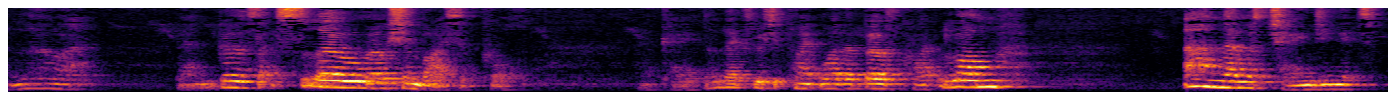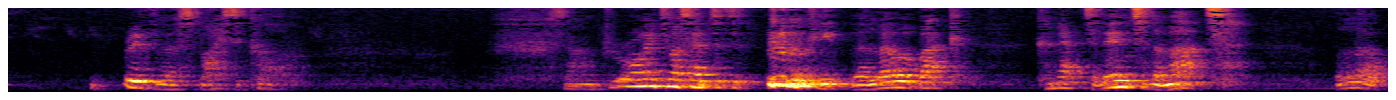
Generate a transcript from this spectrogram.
Lower, bend. Goes like slow motion bicycle. Okay, the legs reach a point where they're both quite long, and then we're changing it. Reverse bicycle. So I'm drawing to my centre to keep the lower back connected into the mat. Low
